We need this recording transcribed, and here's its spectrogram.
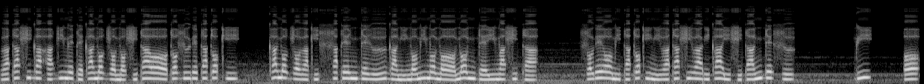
私が初めて彼女の下を訪れた時、彼女は喫茶店で優雅に飲み物を飲んでいました。それを見た時に私は理解したんです。美、を。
